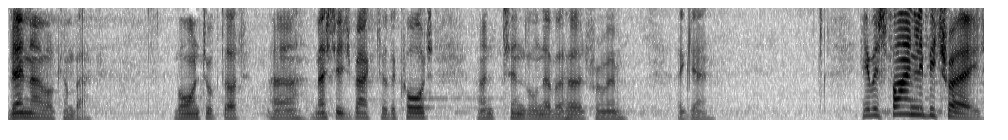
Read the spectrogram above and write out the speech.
then I will come back. Vaughan took that uh, message back to the court, and Tyndale never heard from him again. He was finally betrayed.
